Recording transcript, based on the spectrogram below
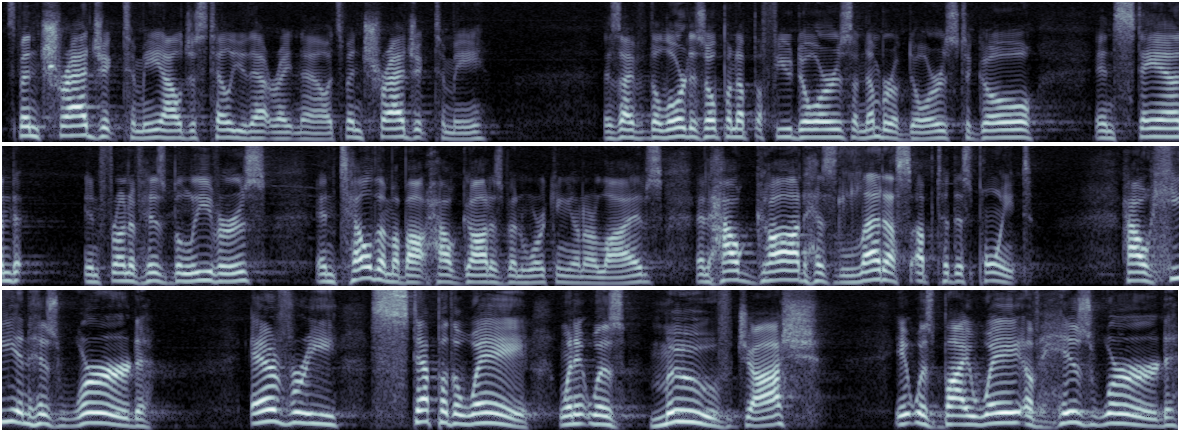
It's been tragic to me, I'll just tell you that right now. It's been tragic to me as I've, the Lord has opened up a few doors, a number of doors, to go and stand in front of His believers and tell them about how God has been working in our lives and how God has led us up to this point. How He and His Word, every step of the way, when it was move, Josh, it was by way of His Word,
